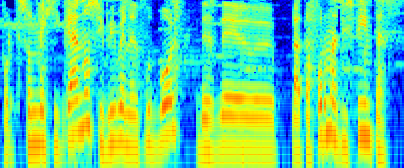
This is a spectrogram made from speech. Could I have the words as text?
porque son mexicanos y viven el fútbol desde plataformas distintas.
